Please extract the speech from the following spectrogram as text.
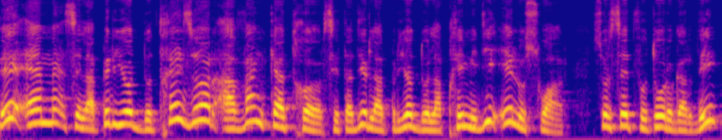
PM, c'est la période de 13h à 24h, c'est-à-dire la période de l'après-midi et le soir. Sur cette photo, regardez,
